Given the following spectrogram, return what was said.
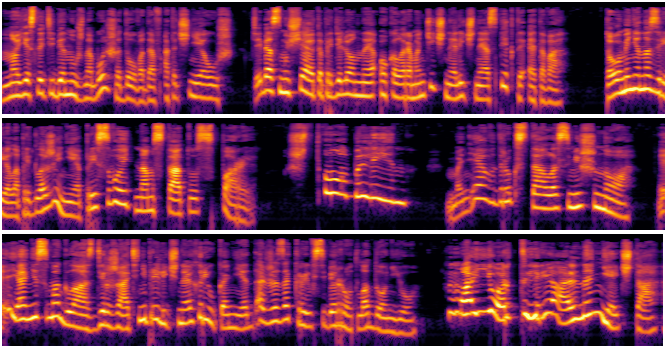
Но если тебе нужно больше доводов, а точнее уж, тебя смущают определенные околоромантичные личные аспекты этого, то у меня назрело предложение присвоить нам статус пары. Что, блин? Мне вдруг стало смешно. И я не смогла сдержать неприличное хрюканье, даже закрыв себе рот ладонью. «Майор, ты реально нечто!»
